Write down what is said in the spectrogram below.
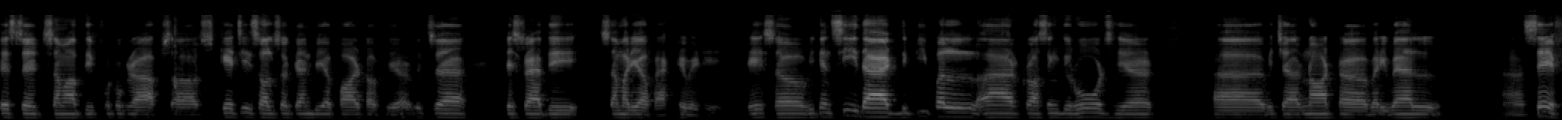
pasted some of the photographs or sketches also can be a part of here which uh, describe the summary of activity okay so we can see that the people are crossing the roads here uh, which are not uh, very well uh, safe.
